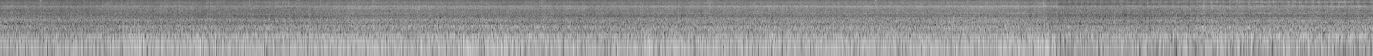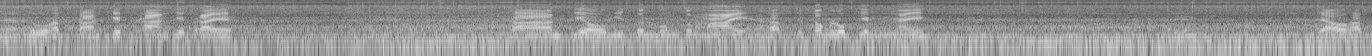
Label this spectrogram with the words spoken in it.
ดูครับ เก็บข้างเก็บอะไรการเกี่ยวมีต้นมงต้นไม้นะครับ จะต้องหลบยังไงเดี๋ยวครับ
